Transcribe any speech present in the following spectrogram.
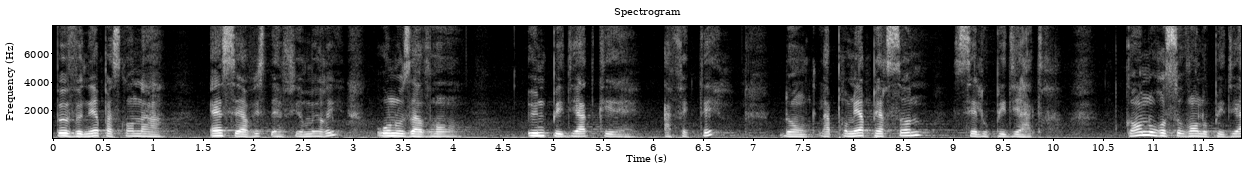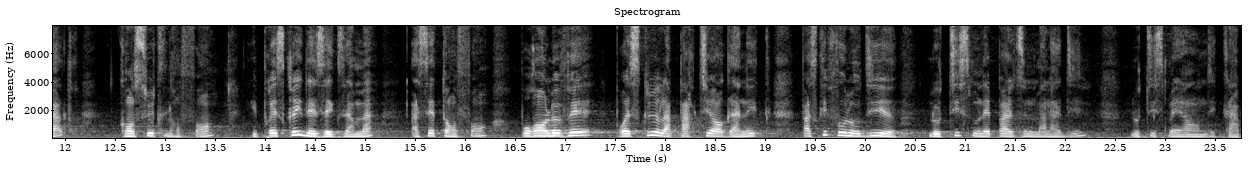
peut venir parce qu'on a un service d'infirmerie où nous avons une pédiatre qui est affectée. Donc la première personne, c'est le pédiatre. Quand nous recevons le pédiatre, consulte l'enfant, il prescrit des examens à cet enfant pour enlever, pour exclure la partie organique. Parce qu'il faut le dire, l'autisme n'est pas une maladie, l'autisme est un handicap.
